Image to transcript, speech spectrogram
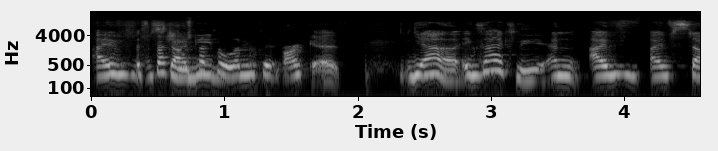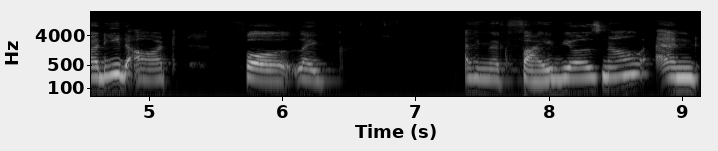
I've especially studied. such a limited market yeah exactly and i've i've studied art for like i think like 5 years now and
